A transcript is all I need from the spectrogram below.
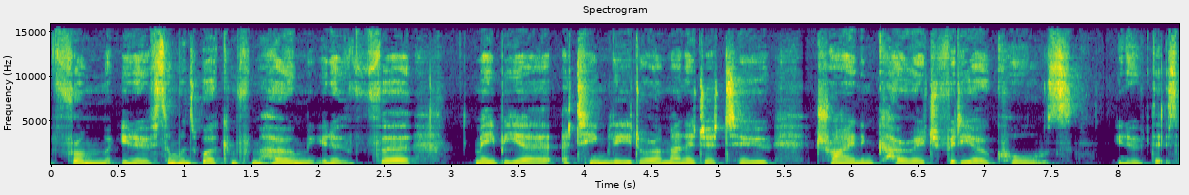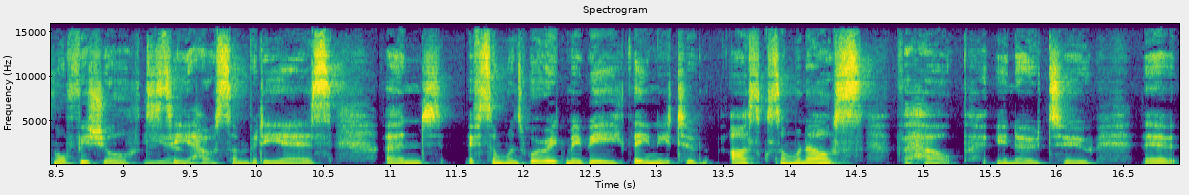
from you know, if someone's working from home, you know, for maybe a, a team lead or a manager to try and encourage video calls you know it's more visual to yeah. see how somebody is and if someone's worried maybe they need to ask someone else for help you know to their,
